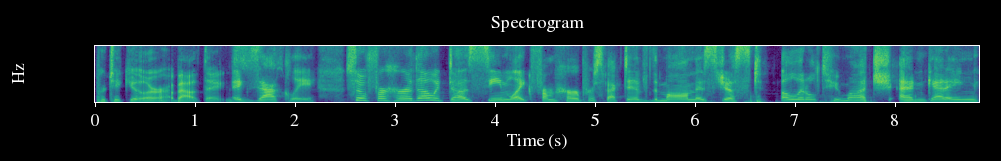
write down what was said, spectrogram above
particular about things. Exactly. So for her though, it does seem like from her perspective, the mom is just a little too much and getting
